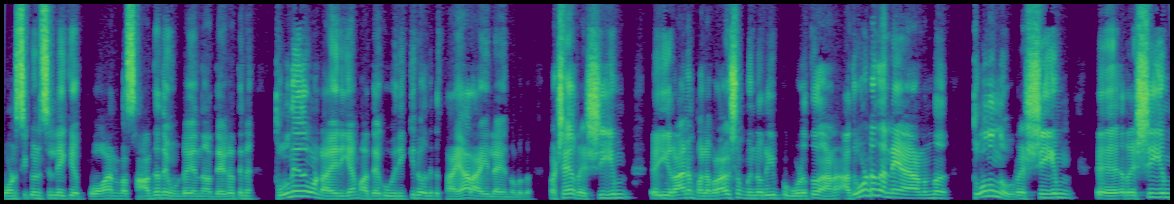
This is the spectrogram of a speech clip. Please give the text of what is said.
കോൺസിക്വൻസിലേക്ക് പോകാനുള്ള സാധ്യതയുണ്ട് എന്ന് അദ്ദേഹത്തിന് തോന്നിയത് കൊണ്ടായിരിക്കാം അദ്ദേഹം ഒരിക്കലും അതിന് തയ്യാറായില്ല എന്നുള്ളത്. പക്ഷേ റഷ്യയും ഇറാനും പല പ്രാവശ്യം മുന്നറിയിപ്പ് കൊടുത്തതാണ്. അതുകൊണ്ട് തന്നെയാണെന്ന് തോന്നുന്നു റഷ്യയും റഷ്യയും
